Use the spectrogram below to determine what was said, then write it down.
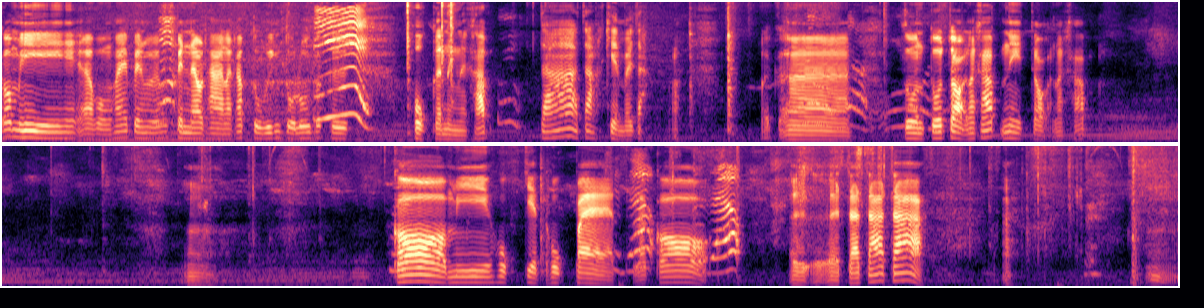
ก็มีเอ่อผมให้เป็นเป็นแนวทางนะครับ ตัววิ่งตัวรูดก็คือหกกับหนึ่งนะครับ จ้าจ้าเขียนไปจ้ะแล้วก็อ่าส่วนตัวเจาะนะครับ นี่เจาะนะครับอืมก็มีหกเจ็ดหกแปดแล้วก็แล้วเออเออเออจ้าจ้าจ้าอะอืม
